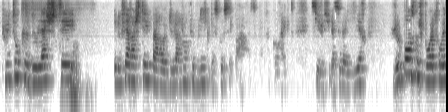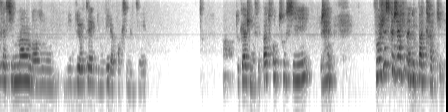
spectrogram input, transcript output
plutôt que de l'acheter et le faire acheter par euh, de l'argent public parce que c'est pas, pas très correct si je suis la seule à le lire, je pense que je pourrais le trouver facilement dans une bibliothèque d'une ville à proximité. En tout cas, je ne me fais pas trop de soucis. Il faut juste que j'arrive à ne pas craquer.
